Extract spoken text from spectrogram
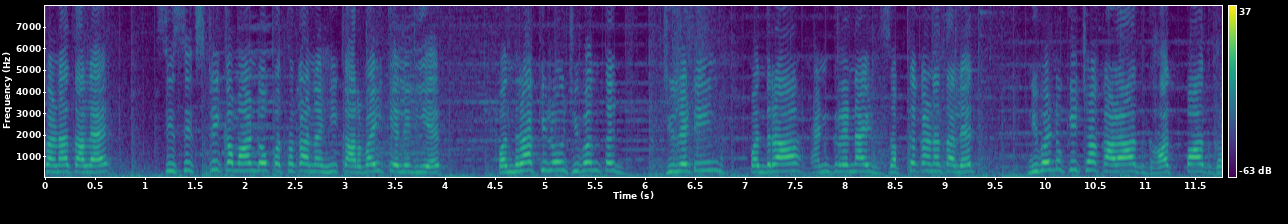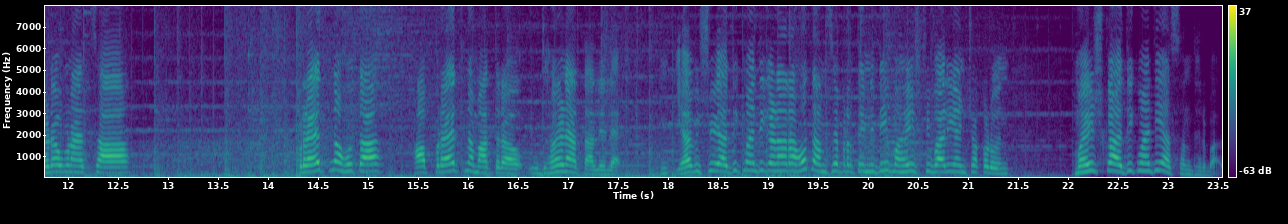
करण्यात आलाय. सी सिक्स्टी कमांडो पथकानं ही कारवाई केलेली आहे. पंधरा किलो जिवंत जिलेटिन पंधरा हँड ग्रेनाईड जप्त करण्यात आलेत निवडणुकीच्या काळात घातपात घडवण्याचा प्रयत्न होता. हा प्रयत्न मात्र उधळण्यात आलेला आहे. याविषयी अधिक माहिती घेणार आहोत आमचे प्रतिनिधी महेश तिवारी यांच्याकडून. महेश का अधिक माहिती या संदर्भात?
